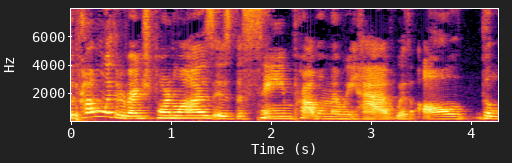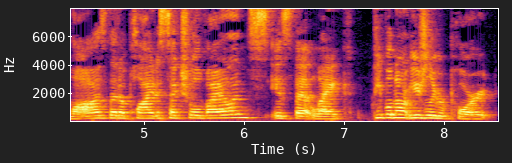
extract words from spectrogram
the problem with revenge porn laws is the same problem that we have with all the laws that apply to sexual violence is that like people don't usually report.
